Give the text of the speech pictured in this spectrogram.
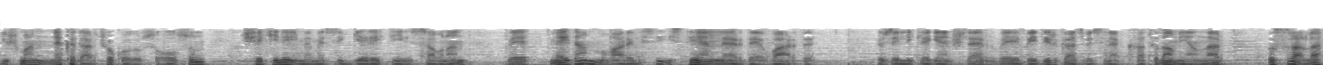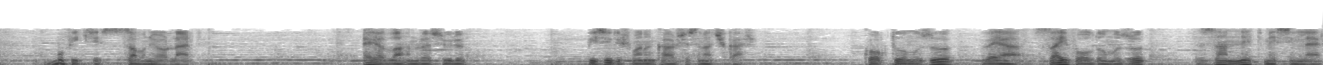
düşman ne kadar çok olursa olsun çekinilmemesi gerektiğini savunan ve meydan muharebesi isteyenler de vardı. Özellikle gençler ve Bedir gazvesine katılamayanlar ısrarla bu fikri savunuyorlardı. Ey Allah'ın Resulü! Bizi düşmanın karşısına çıkar. Korktuğumuzu veya zayıf olduğumuzu zannetmesinler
